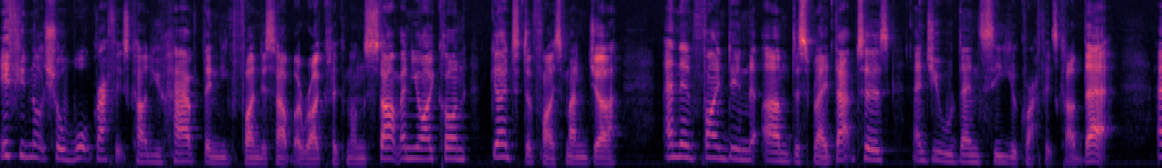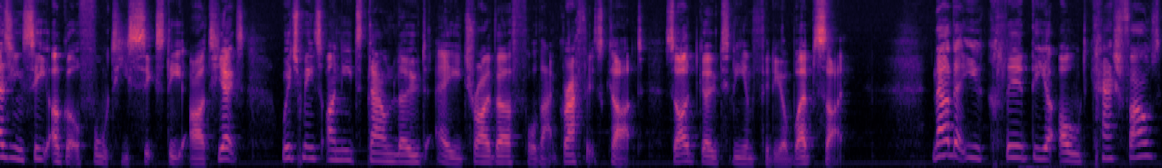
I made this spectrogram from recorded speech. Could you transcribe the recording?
If you're not sure what graphics card you have, then you can find this out by right clicking on the start menu icon, going to device manager, and then finding um, display adapters, and you will then see your graphics card there. As you can see, I've got a 4060 RTX, which means I need to download a driver for that graphics card. So I'd go to the NVIDIA website. Now that you've cleared the old cache files,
